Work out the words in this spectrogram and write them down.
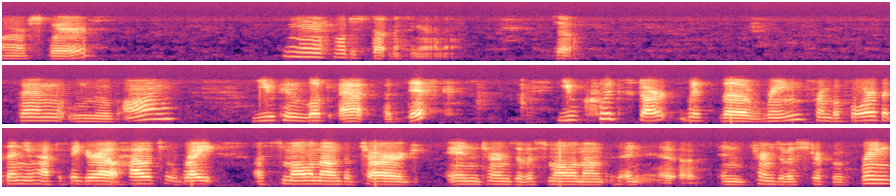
r squared. Yeah, I'll just stop messing around now. So, then we move on. You can look at a disk. You could start with the ring from before, but then you have to figure out how to write a small amount of charge in terms of a small amount, uh, in terms of a strip of ring.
